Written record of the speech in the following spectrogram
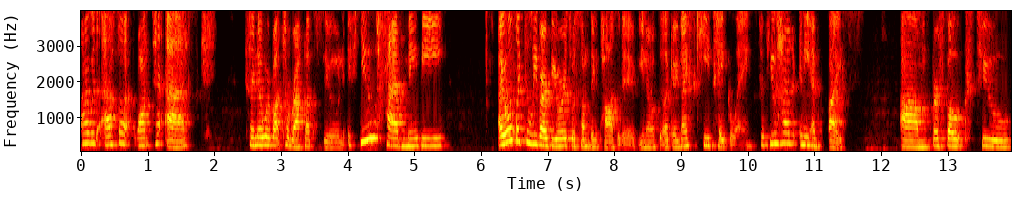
I would also want to ask, because I know we're about to wrap up soon, if you had maybe I always like to leave our viewers with something positive, you know, like a nice key takeaway. So if you had any advice um, for folks to,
